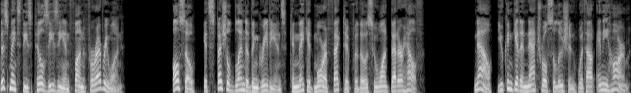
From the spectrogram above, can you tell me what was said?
This makes these pills easy and fun for everyone. Also, its special blend of ingredients can make it more effective for those who want better health. Now, you can get a natural solution without any harm.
